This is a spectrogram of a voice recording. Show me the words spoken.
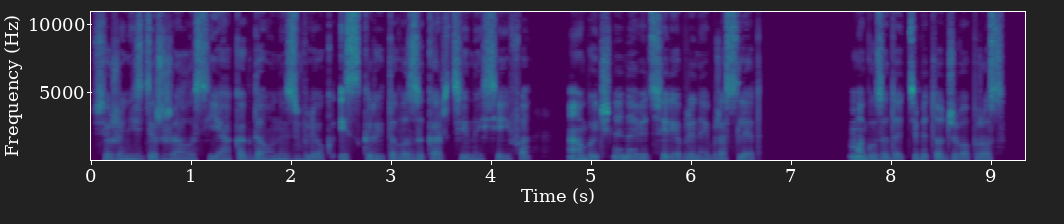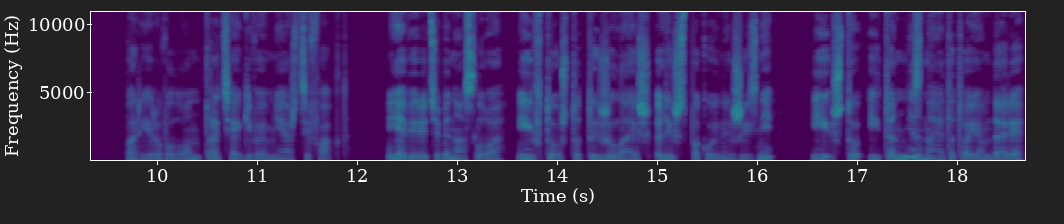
Все же не сдержалась я, когда он извлек из скрытого за картиной сейфа обычный на вид серебряный браслет. «Могу задать тебе тот же вопрос», — парировал он, протягивая мне артефакт. «Я верю тебе на слово и в то, что ты желаешь лишь спокойной жизни, и что Итан не знает о твоем даре.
